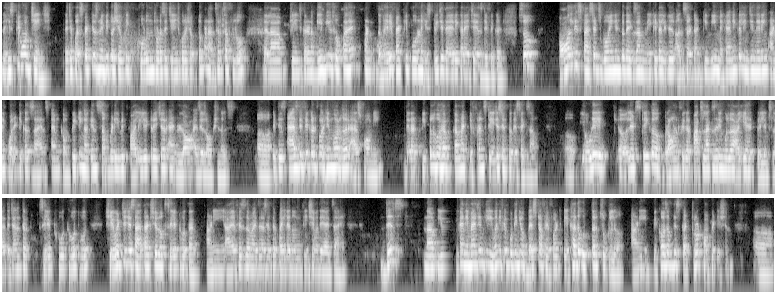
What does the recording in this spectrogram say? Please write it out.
the history won't change त्याचे पर्स्पेक्टिव्ह मे बी तो शेवटी खोडून थोडंसं चेंज करू शकतो पण आन्सरचा फ्लो त्याला चेंज करणं मे बी सोपं आहे पण द व्हेरी फॅक्ट की पूर्ण हिस्ट्रीची तयारी करायची is difficult so all this facets going in to the exam make it a little uncertain की मी मेकॅनिकल इंजिनिअरिंग आणि political science I am competing against somebody with Pali literature and law as is optionals it is as difficult for him or her as for me there are people who have come at different stages in to this exam एवढे let's take a round figure पाच लाख जरी मुलं आली आहेत प्रिलिम्सला त्याच्यानंतर select होत होत होत शेवटचे जे सात आठशे लोक सिलेक्ट होतात आणि आय एफ एस जर व्हायचं असेल तर पहिल्या दोन तीनशे मध्ये यायचं आहे. दिस ना यू कॅन इमॅजिन की even if you put in your best of effort एखादं उत्तर चुकलं आणि because of this cutthroat competition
